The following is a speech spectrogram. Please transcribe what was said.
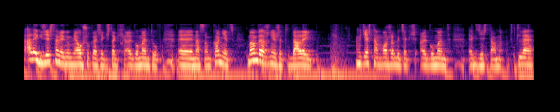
ale gdzieś tam jakbym miał szukać jakichś takich argumentów e, na sam koniec, mam wrażenie, że to dalej Gdzieś tam może być jakiś argument e, gdzieś tam w tle,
